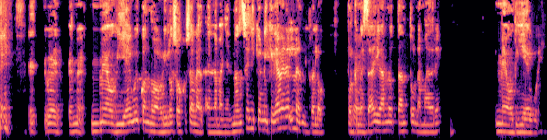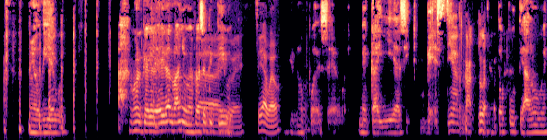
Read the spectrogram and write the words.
eh, güey, eh, me, me odié, güey, cuando abrí los ojos a la, en la mañana. No sé ni que ni quería ver el, el reloj, porque Sí. me estaba llegando tanto la madre. Me odié, güey. Me odié, güey. Porque quería ir al baño, me fue a hacer pipí, güey. Sí, a huevo. No puede ser, güey. Me caí así, bestia, güey. Ah, Todo puteado, güey.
